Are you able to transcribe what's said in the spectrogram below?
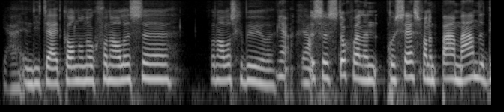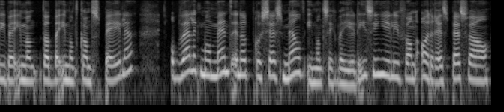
ja, in die tijd kan er nog van alles, uh, van alles gebeuren. Ja, dus er is toch wel een proces van een paar maanden die bij iemand, dat bij iemand kan spelen. Op welk moment in dat proces meldt iemand zich bij jullie? Zien jullie van, oh, er is best wel,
